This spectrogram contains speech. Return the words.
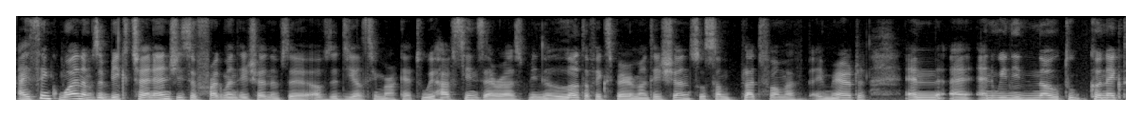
I think one of the big challenges is the fragmentation of the of the DLT market. We have seen there has been a lot of experimentation, so some platforms have emerged, and uh, and we need now to connect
